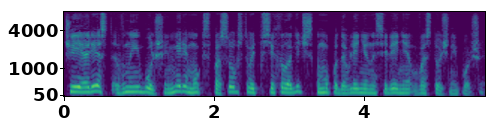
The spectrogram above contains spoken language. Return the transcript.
чей арест в наибольшей мере мог способствовать психологическому подавлению населения в Восточной Польше.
